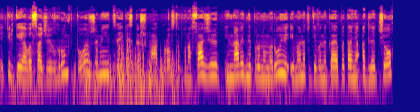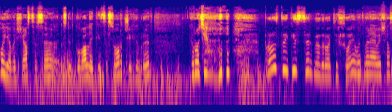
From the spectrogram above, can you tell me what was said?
Як тільки я висаджую в ґрунт, боже мій, це якийсь кошмар. Просто понасаджую і навіть не пронумерую. І в мене тоді виникає питання: а для чого я весь час це все слідкувала, який це сорт чи гібрид? Коротше, просто якийсь цирк на дроті. Що я витворяю час?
